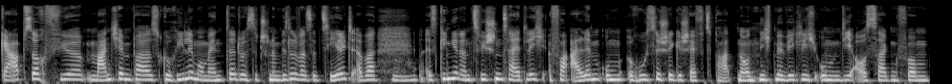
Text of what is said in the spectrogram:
gab es auch für manche ein paar skurrile Momente. Du hast jetzt schon ein bisschen was erzählt, aber mhm. es ging ja dann zwischenzeitlich vor allem um russische Geschäftspartner und nicht mehr wirklich um die Aussagen vom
